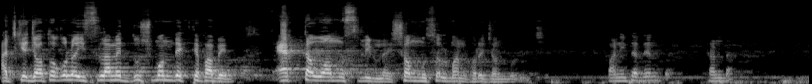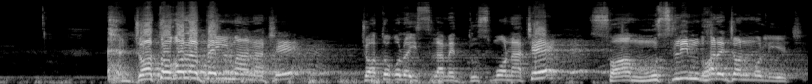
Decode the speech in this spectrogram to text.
আজকে যতগুলো ইসলামের দুশ্মন দেখতে পাবেন একটাও মুসলিম নাই, সব মুসলমান ঘরে জন্ম নিয়েছে। পানিটা দেন তো, ঠান্ডা। যতগুলো বেঈমান আছে, যতগুলো ইসলামের দুশ্মন আছে, সব মুসলিম ঘরে জন্ম নিয়েছে।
